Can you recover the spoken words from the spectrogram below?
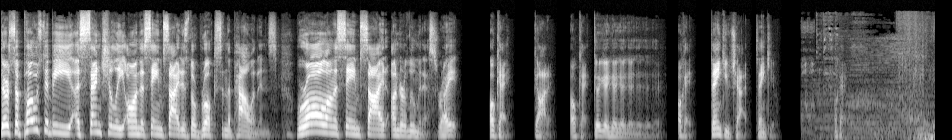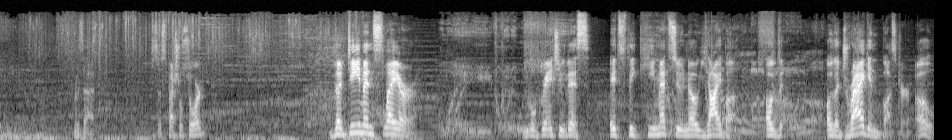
They're supposed to be essentially on the same side as the Rooks and the Paladins. We're all on the same side under Luminous, right? Okay, got it. Okay, good, good, good, good, good, good, good. Okay, thank you, chat. Thank you. Okay. What is that? Is this a special sword? The Demon Slayer. We will grant you this. It's the Kimetsu no Yaiba. Oh, the, oh, the Dragon Buster. Oh.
